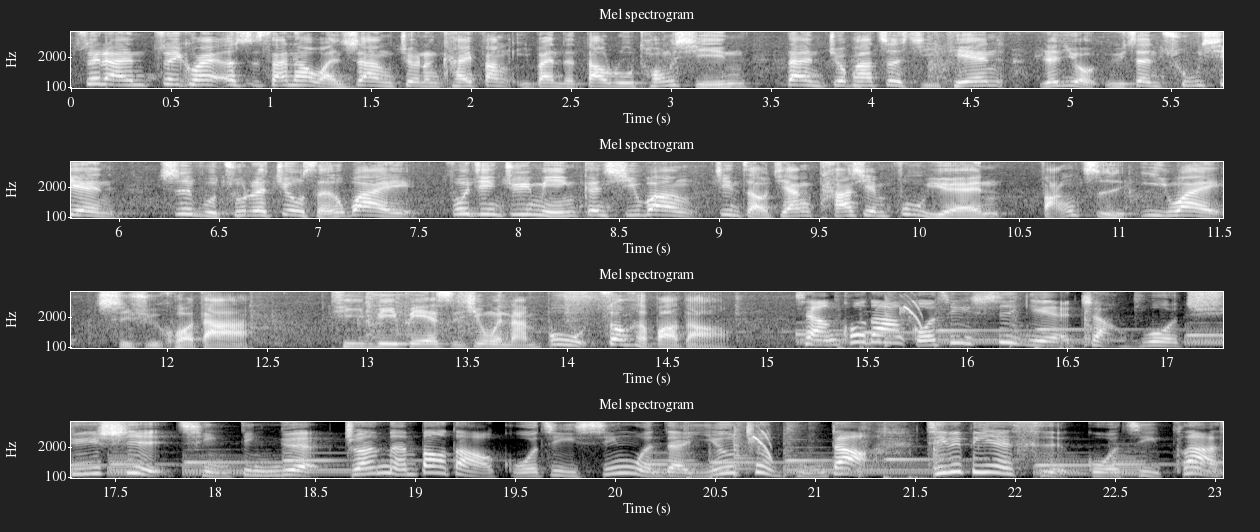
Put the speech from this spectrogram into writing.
虽然最快二十三号晚上就能开放一半的道路通行，但就怕这几天仍有余震出现。市府除了救蛇外，附近居民更希望尽早将塌陷复原，防止意外持续扩大。TVBS 新闻南部综合报道。想扩大国际视野，掌握趋势，请订阅专门报道国际新闻的 YouTube 频道 TVBS 国际 Plus，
